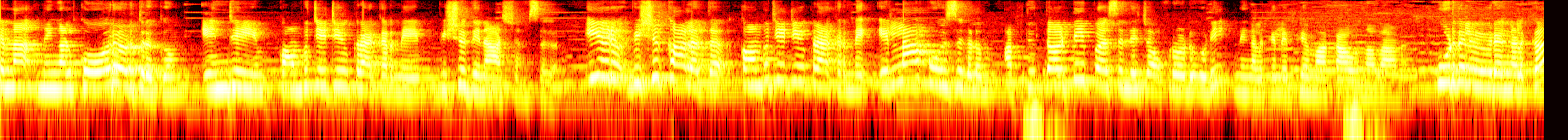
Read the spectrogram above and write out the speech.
കേൾക്കുന്ന നിങ്ങൾക്ക് ഓരോരുത്തർക്കും എന്റെയും കോമ്പറ്റേറ്റീവ് ക്രാക്കറിന്റെയും വിഷുദിനാശംസകൾ. ഈ ഒരു വിഷുക്കാലത്ത് കോമ്പറ്റേറ്റീവ് ക്രാക്കറിന്റെ എല്ലാ കോഴ്സുകളും അപ് ടു തേർട്ടി പെർസെന്റേജ് ഓഫറോട് കൂടി നിങ്ങൾക്ക് ലഭ്യമാക്കാവുന്നതാണ്. കൂടുതൽ വിവരങ്ങൾക്ക്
